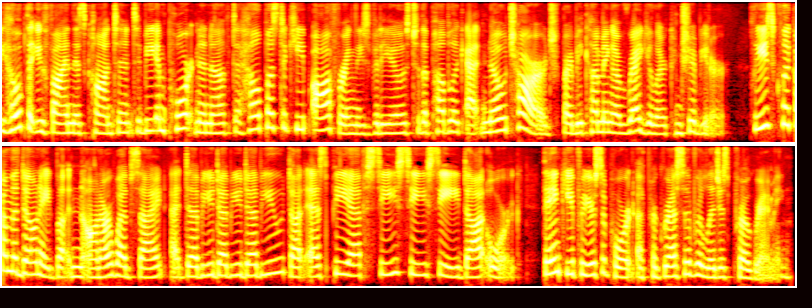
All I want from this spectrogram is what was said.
We hope that you find this content to be important enough to help us to keep offering these videos to the public at no charge by becoming a regular contributor. Please click on the donate button on our website at www.spfccc.org. Thank you for your support of progressive religious programming.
